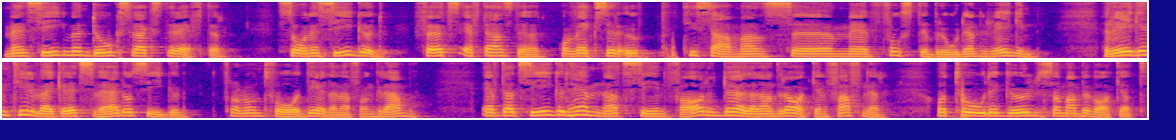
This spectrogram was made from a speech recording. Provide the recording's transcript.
men Sigmund dog strax därefter. Sonen Sigurd föds efter hans död och växer upp tillsammans eh, med fosterbrodern Regin. Regin tillverkar ett svärd åt Sigurd från de två delarna från Gram. Efter att Sigurd hämnat sin far dödade han draken Fafner och tog det guld som han bevakat.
